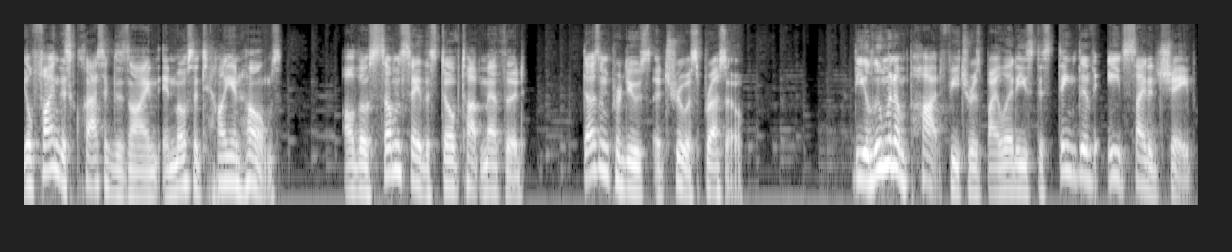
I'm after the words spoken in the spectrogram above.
You'll find this classic design in most Italian homes, although some say the stovetop method doesn't produce a true espresso. The aluminum pot features Bialetti's distinctive eight-sided shape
